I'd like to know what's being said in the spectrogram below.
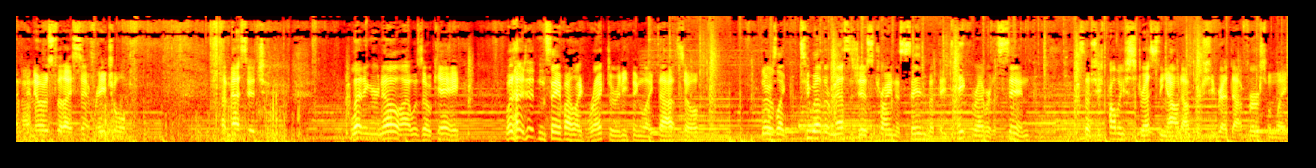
And I noticed that I sent Rachael a message letting her know I was okay, but I didn't say if I like wrecked or anything like that. So there's like two other messages trying to send, but they take forever to send. So she's probably stressing out after she read that first one, like,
